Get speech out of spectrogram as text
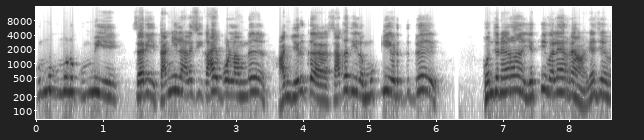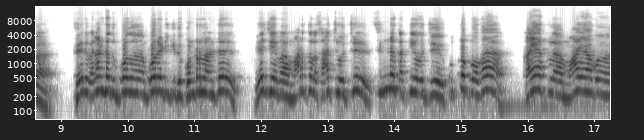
கும்மு கும்முன்னு கும்மி சரி தண்ணியில அலசி காய போடலாம்னு அங்க இருக்க சகதியில முக்கி எடுத்துட்டு கொஞ்ச நேரம் எத்தி விளையாடுறான் ஏஜேவ சரி விளையாண்டது போதும் போர் அடிக்குது கொண்டுலான்ட்டு ஏஜேவ மரத்துல சாச்சு வச்சு சின்ன கத்திய வச்சு குத்த போக கயாக்குல மாயாவும்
